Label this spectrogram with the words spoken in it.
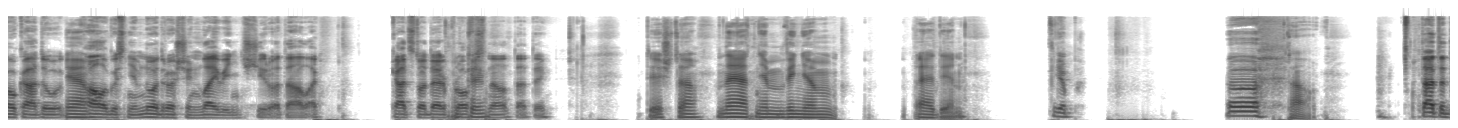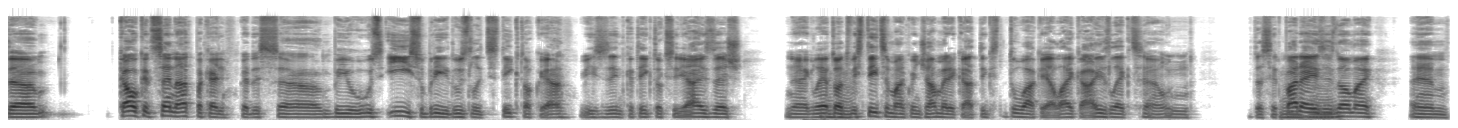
kaut kādu Jā. algu viņam nodrošina, lai viņi šķiro tālāk. Kāds to dara profesionāli, tā teikt. tieši tā. Neatņem viņam ēdienu. Yep. Uh, Tā. tā tad uh, kaut kad sen atpakaļ, kad es uh, biju uz īsu brīdi uzlicis TikTok, jā, visi zina, ka TikToks ir jāizdzēš. Lietot, mm. -hmm. visticamāk, viņš Amerikā tiks tuvākajā laikā aizliegts, un tas ir pareizi, mm -hmm. es Mhm. domāju. Um,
